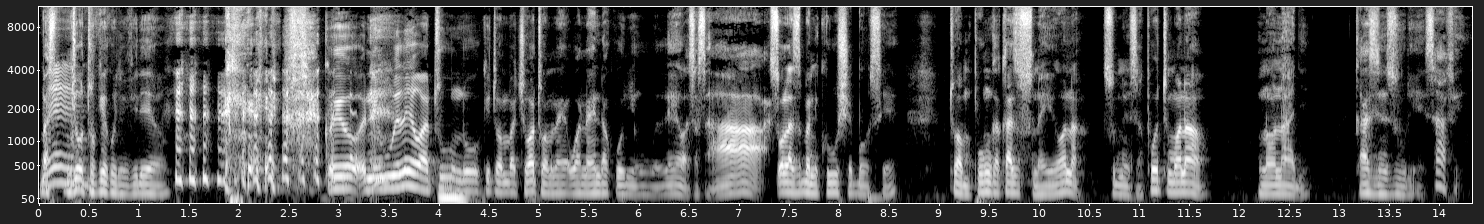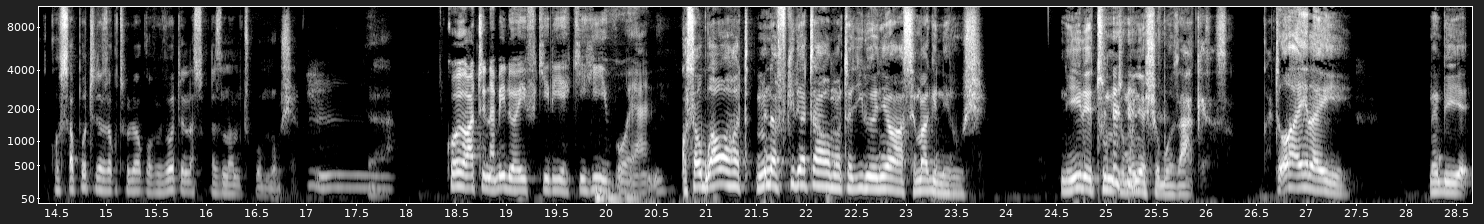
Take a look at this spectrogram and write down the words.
Basi yeah. njo utokee kwenye video. Kwa hiyo ni uelewa tu ndo kitu ambacho watu wana, wanaenda kwenye uelewa. Sasa aa, so lazima nikurushe bosi eh. tua kazi tunaiona. Sumenisapoti mwanao. Unaonaje? Kazi nzuri eh, safi. Kwa sapoti inaweza kutolewa kwa vyovyote na so lazima mtu kumrusha mm. yeah. kwa hiyo watu inabidi waifikirie kihivo yani. Kwa sababu mi nafikiri hata hawa matajiri wenyewe hawasemagi nirushe ni ile tu mtu mwenye shobo zake sasa. Katoa hela hii. Maybe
